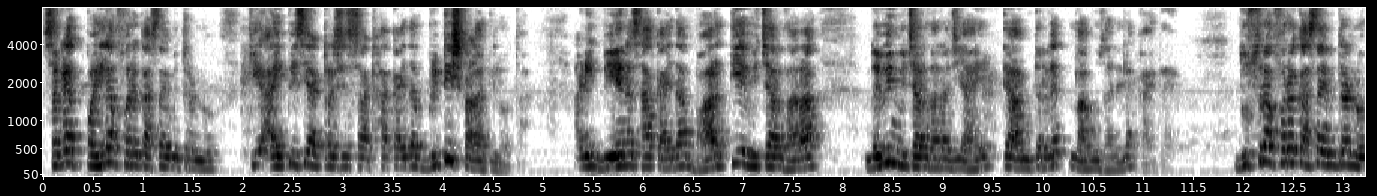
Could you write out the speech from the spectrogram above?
सगळ्यात पहिला फरक असा आहे मित्रांनो की आय पी सी अठराशे साठ हा कायदा ब्रिटिश काळातील होता. आणि बी एन एस हा कायदा भारतीय विचारधारा नवीन विचारधारा जी आहे त्या अंतर्गत लागू झालेला कायदा आहे. दुसरा फरक असा आहे मित्रांनो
